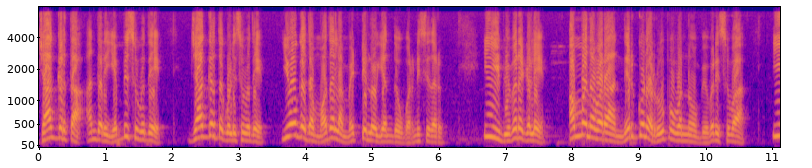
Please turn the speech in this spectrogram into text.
ಜಾಗೃತ ಅಂದರೆ ಎಬ್ಬಿಸುವುದೇ ಜಾಗೃತಗೊಳಿಸುವುದೇ ಯೋಗದ ಮೊದಲ ಮೆಟ್ಟಿಲು ಎಂದು ವರ್ಣಿಸಿದರು. ಈ ವಿವರಗಳೇ ಅಮ್ಮನವರ ನಿರ್ಗುಣ ರೂಪವನ್ನು ವಿವರಿಸುವ ಈ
